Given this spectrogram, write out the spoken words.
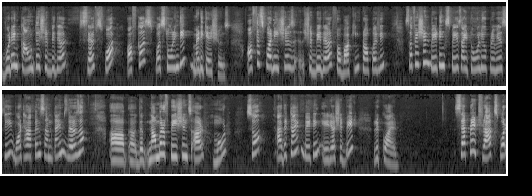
wooden counter should be there, shelves for of course for storing the medications. Office furniture should be there for working properly. Sufficient waiting space I told you previously what happens sometimes there is a uh, uh, the number of patients are more. So, at the time waiting area should be required. Separate racks for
